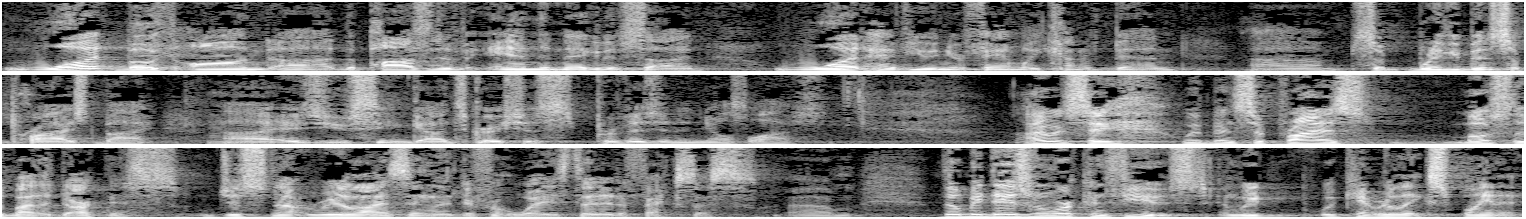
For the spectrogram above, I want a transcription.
What, both on uh, the positive and the negative side, what have you and your family kind of been, um, so what have you been surprised by uh, as you've seen God's gracious provision in y'all's lives? I would say we've been surprised mostly by the darkness, just not realizing the different ways that it affects us. Um, there'll be days when we're confused and we, we can't really explain it.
